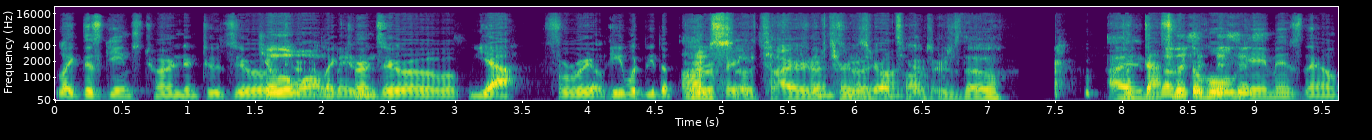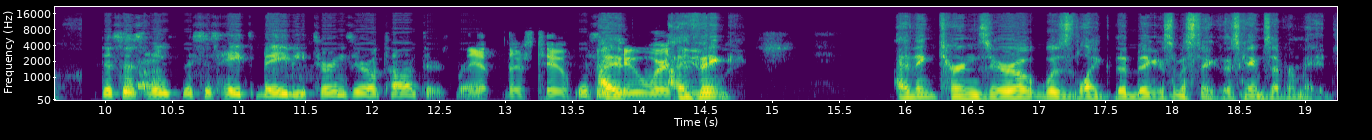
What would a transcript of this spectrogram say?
Like this game's turned into zero, Kilowog, turn, like baby. turn zero. Yeah, for real. He would be the perfect. I'm so tired of turn turn zero zero taunter. taunters though. I that's No, what the is- whole this is- game is now. This is hate. This is hate's baby. Turn zero taunters, bro. Yep, there's two. This is, I- two worth I using. think I think turn zero was like the biggest mistake this game's ever made.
